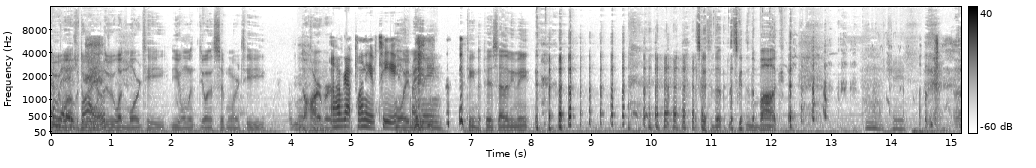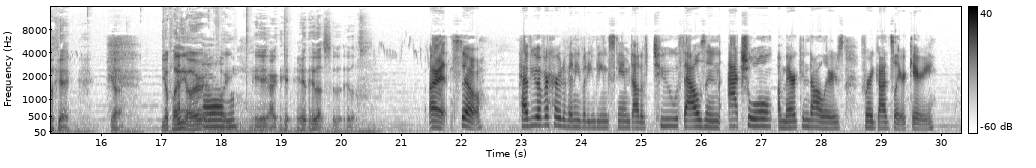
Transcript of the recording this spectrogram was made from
we, want, do, we, do we want more tea? Do you want do you want to sip more tea? More The tea. harbor. I've got plenty of tea. Boy, I mate, mean, taking the piss out of me, mate. let's go to the let's go to the bog. oh, jeez. okay. Yeah. You got plenty, or Um, hit, hit, hit, hit us, hit, hit us. All right, so have you ever heard of anybody being scammed out of 2,000 actual American dollars for a Godslayer carry?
